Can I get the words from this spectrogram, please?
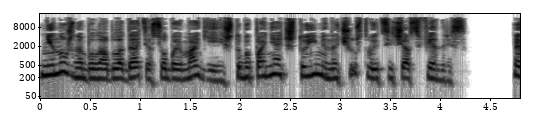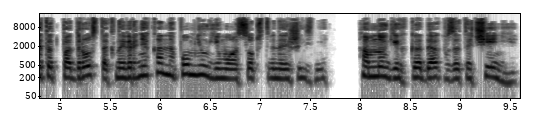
Не нужно было обладать особой магией, чтобы понять, что именно чувствует сейчас Фенрис. Этот подросток наверняка напомнил ему о собственной жизни, о многих годах в заточении,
